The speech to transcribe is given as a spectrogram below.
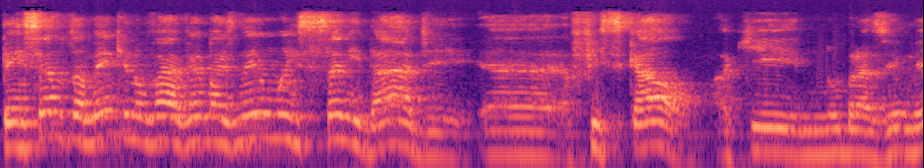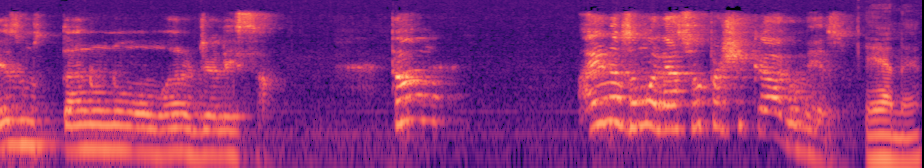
Pensando também que não vai haver mais nenhuma insanidade é, fiscal aqui no Brasil, mesmo estando num ano de eleição. Então, aí nós vamos olhar só para Chicago mesmo. É, né?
